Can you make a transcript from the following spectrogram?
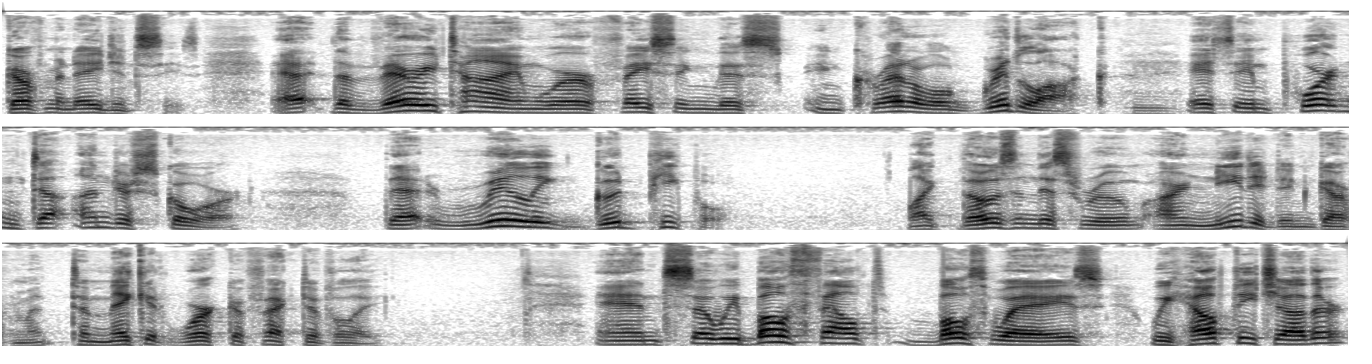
government agencies. At the very time we're facing this incredible gridlock, mm. it's important to underscore that really good people like those in this room are needed in government to make it work effectively. And so we both felt both ways. We helped each other.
